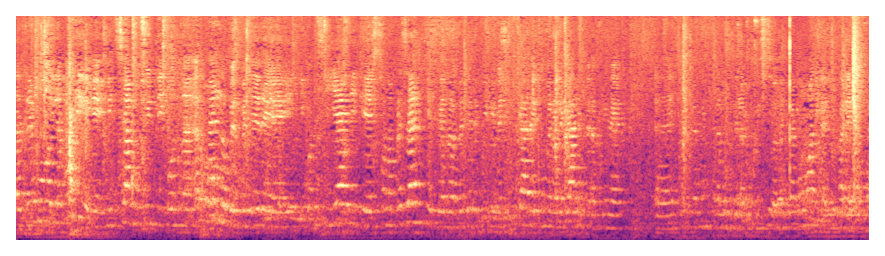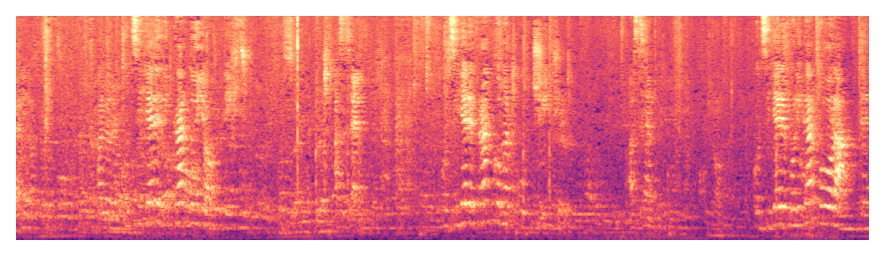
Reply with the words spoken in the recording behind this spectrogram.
Avremo i lavori e iniziamo quindi con l'appello per vedere i consiglieri che sono presenti e per vedere qui verificare il numero legale per aprire eh, effettivamente la lavori della commissione. Prego Monica di fare l'appello. Allora, consigliere Riccardo Iotti, Assente. consigliere Franco Marcucci, Assente. consigliere Policarpo Volante,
